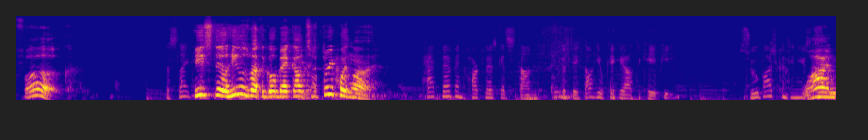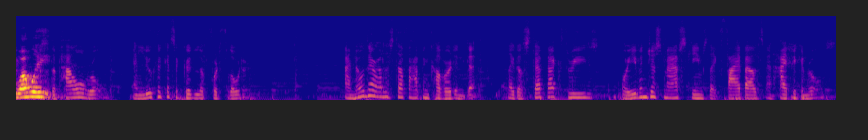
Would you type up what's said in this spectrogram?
Fuck. He still he was about to go back out to the three point line. Pat Bev and Harkless get stunned because they thought he'll kick it out to KP. Zubac continues Why- why because would he- the Powell rolled, and Luka gets a good look for the floater. I know there are other stuff I haven't covered in depth, like those step back threes, or even just Mavs schemes like five outs and high pick and rolls.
